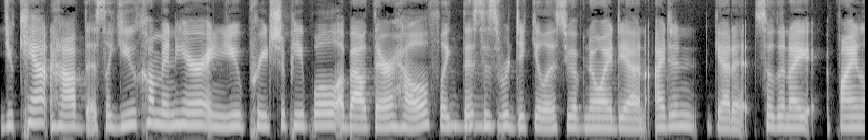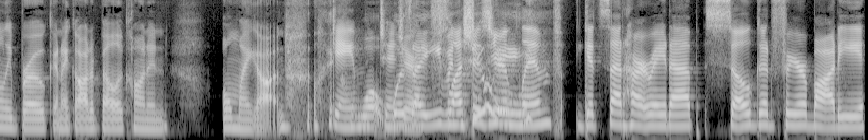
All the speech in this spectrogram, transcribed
"You can't have this. Like, you come in here and you preach to people about their health. Like, this Mm-hmm. is ridiculous. You have no idea." And I didn't get it. So then I finally broke, and I got a Bellicon, and oh my god, Like, Game what changer. was I even Flushes your lymph, gets that heart rate up. So good for your body.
